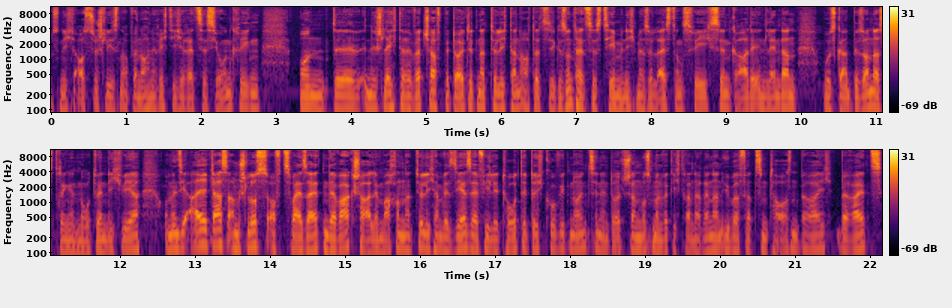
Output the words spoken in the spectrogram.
Ist nicht auszuschließen, ob wir noch eine richtige Rezession kriegen. Und äh, eine schlechtere Wirtschaft bedeutet natürlich dann auch, dass die Gesundheitssysteme nicht mehr so leistungsfähig sind, gerade in Ländern, wo es besonders dringend notwendig wäre. Und wenn Sie all das am Schluss auf zwei Seiten der Waagschale machen, natürlich haben wir sehr, sehr viele Tote durch Covid-19. In Deutschland muss man wirklich dran erinnern, über 14.000 Bereich, bereits.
